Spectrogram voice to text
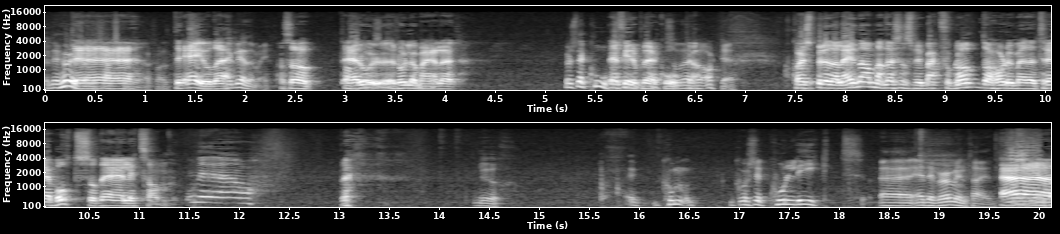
Det høres Det- ut, i. Det er jo det. Jeg gleder meg. Altså, jeg ru- ruller meg, eller Hvis det er coop, Det er fire player så det er ja. artig. Kan jeg spille det alene, men det som blir Back for Blood, da har du med deg tre bots, og det er litt sånn ja. Ugh. Hvor, hvor, hvor likt uh, er det Vermintide? eh,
